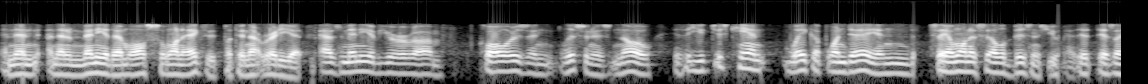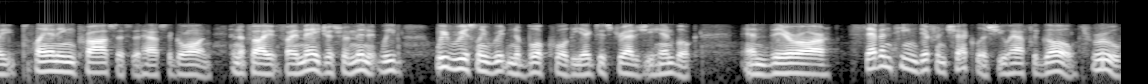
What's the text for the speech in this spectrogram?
And then, and then many of them also want to exit, but they're not ready yet. As many of your um, callers and listeners know is that you just can't wake up one day and say I want to sell a business. You it, there's a planning process that has to go on. And if I if I may just for a minute, we've we've recently written a book called the Exit Strategy Handbook, and there are 17 different checklists you have to go through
